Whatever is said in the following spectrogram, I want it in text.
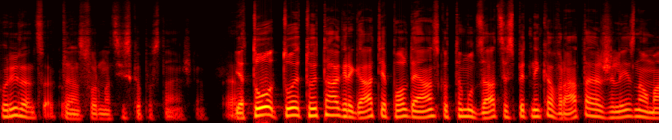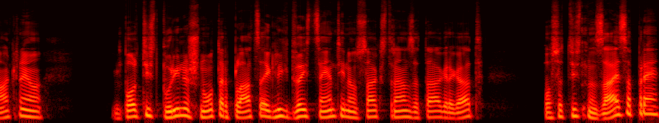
Korilenca. ko. transformacijska postajaška. Ja. Ja, to, to, je, to je ta agregat, je pol dejansko tam od zadaj se spet neka vrata železna omaknejo in pol tisti porineš noter, placa je glih 20 centi na vsak stran za ta agregat, pa se tisti nazaj zapre,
